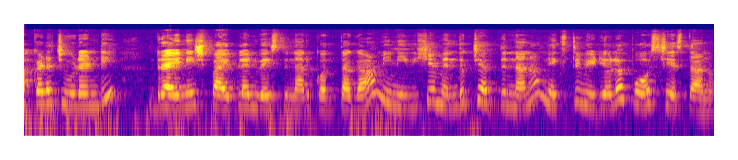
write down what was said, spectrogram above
అక్కడ చూడండి డ్రైనేజ్ పైప్ లైన్ వేస్తున్నారు కొత్తగా. నేను ఈ విషయం ఎందుకు చెప్తున్నానో నెక్స్ట్ వీడియోలో పోస్ట్ చేస్తాను.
